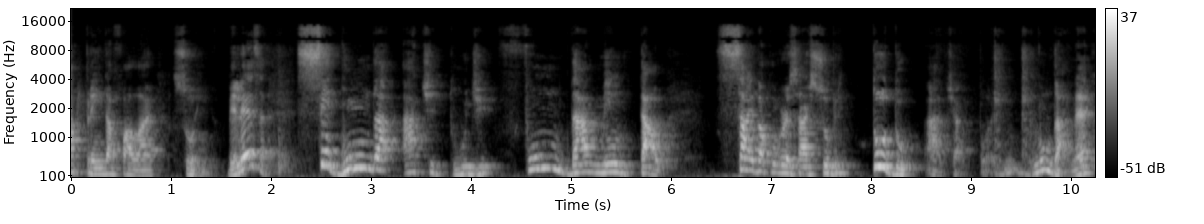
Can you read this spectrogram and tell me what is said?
aprenda a falar sorrindo. Beleza? Segunda atitude fundamental. Saiba conversar sobre tudo. Ah, Tiago, não dá, né?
